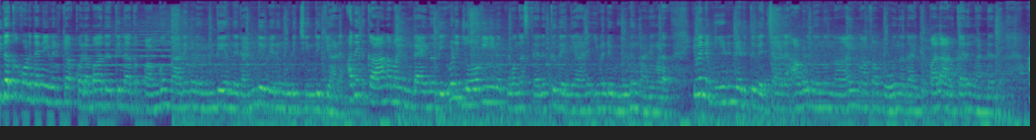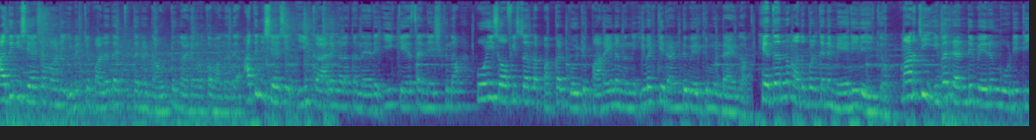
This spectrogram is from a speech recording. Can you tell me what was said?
ഇതൊക്കെ കൊണ്ട് തന്നെ ഇവനിക്ക് ആ കൊലപാതകത്തിനകത്ത് പങ്കും കാര്യങ്ങളും ഉണ്ട് എന്ന് രണ്ടുപേരും കൂടി ചിന്തിക്കുകയാണ്. അതിന് കാരണമായി ഉണ്ടായിരുന്നത് ഇവൾ ജോഗിങ്ങിന് പോകുന്ന സ്ഥലത്ത് തന്നെയാണ് ഇവന്റെ വീടും കാര്യങ്ങളും. ഇവന്റെ വീടിന്റെ അടുത്ത് വെച്ചാണ് അവിടെ നിന്ന് നായി മാത്രം പോകുന്നതായിട്ട് പല ആൾക്കാരും കണ്ടത്. അതിനുശേഷമാണ് ഇവർക്ക് പലതരത്തിൽ തന്നെ ഡൗട്ടും കാര്യങ്ങളൊക്കെ വന്നത്. അതിനുശേഷം ഈ കാര്യങ്ങളൊക്കെ നേരെ ഈ കേസ് അന്വേഷിക്കുന്ന പോലീസ് ഓഫീസറുടെ പക്കൽ പോയിട്ട് പറയണമെന്ന് ഇവർക്ക് രണ്ടുപേർക്കും ഉണ്ടായിരുന്നു. ഹെദറിനും അതുപോലെ തന്നെ മേരിയിലേക്കും. മറിച്ച് ഇവർ രണ്ടുപേരും കൂടിയിട്ട്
